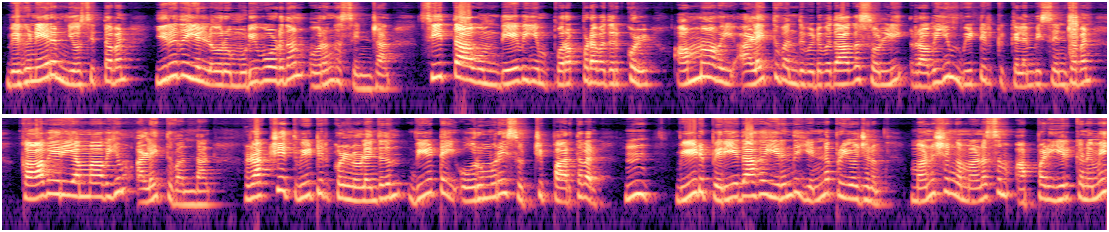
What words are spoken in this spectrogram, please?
வெகுநேரம் யோசித்தவன் இறுதியில் ஒரு முடிவோடுதான் உறங்க சென்றான். சீதாவும் தேவியும் புறப்படுவதற்குள் அம்மாவை அழைத்து வந்து விடுவதாக சொல்லி ரவியும் வீட்டிற்கு கிளம்பி சென்றவன் காவேரி அம்மாவையும் அழைத்து வந்தான். ரக்ஷித் வீட்டிற்குள் நுழைந்ததும் வீட்டை ஒருமுறை சுற்றி பார்த்தவர் ம் வீடு பெரியதாக இருந்து என்ன பிரயோஜனம்? மனுஷங்க மனசும் அப்படி இருக்கணுமே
